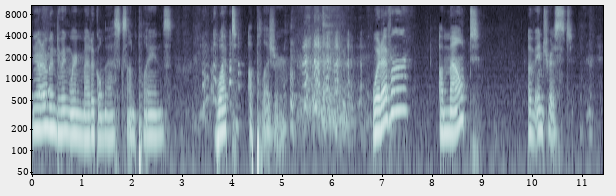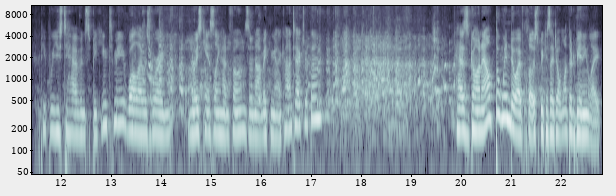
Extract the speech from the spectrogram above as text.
You know what I've been doing? Wearing medical masks on planes. What a pleasure. Whatever amount of interest people used to have in speaking to me while I was wearing noise canceling headphones and not making eye contact with them has gone out the window I've closed because I don't want there to be any light.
